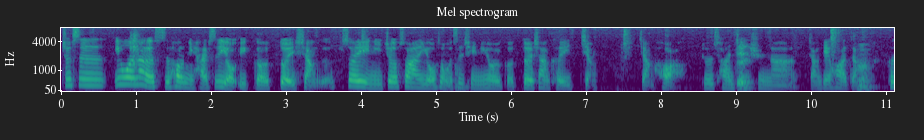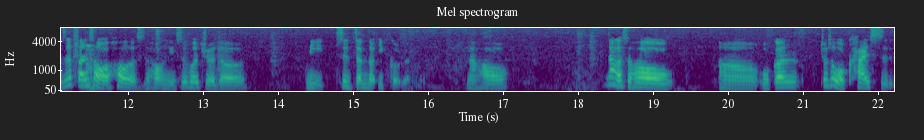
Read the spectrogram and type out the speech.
就是因为那个时候你还是有一个对象的，所以你就算有什么事情，你有一个对象可以讲讲话，就是传简讯啊、讲电话这样。嗯。可是分手后的时候，你是会觉得你是真的一个人的，然后那个时候，呃，我跟就是我开始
